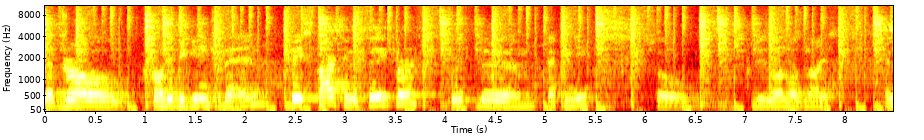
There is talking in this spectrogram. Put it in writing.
that draw from the beginning to the end. They start in the paper with the techniques, so this one was nice. And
